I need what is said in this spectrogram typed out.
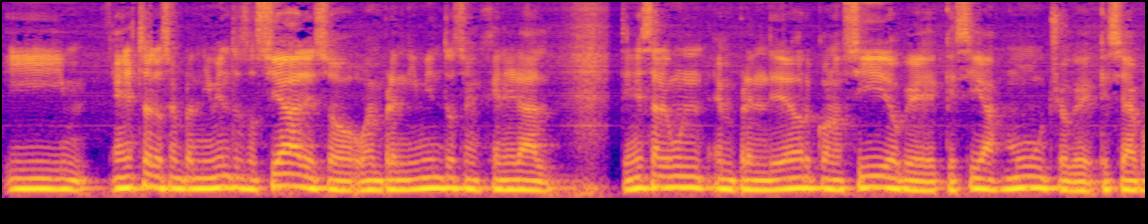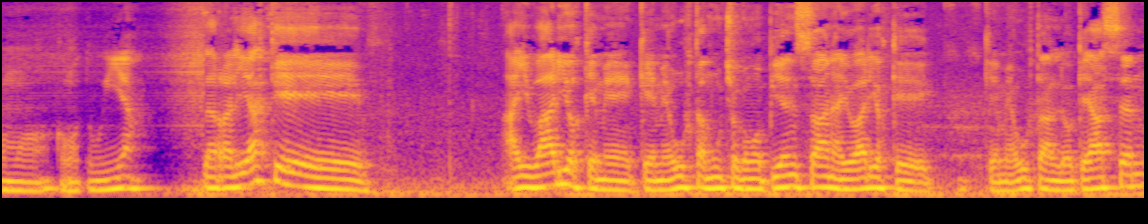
Y en esto de los emprendimientos sociales o, emprendimientos en general, ¿tenés algún emprendedor conocido que, que sigas mucho, que, que sea como, como tu guía? La realidad es que hay varios que me, que me gusta mucho cómo piensan, hay varios que, que me gustan lo que hacen.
